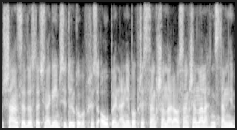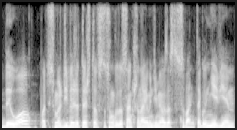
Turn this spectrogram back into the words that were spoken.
szansę dostać na gamesy tylko poprzez Open, a nie poprzez Sanctionala. O Sanctionalach nic tam nie było, chociaż możliwe, że też to w stosunku do Sanctionali będzie miało zastosowanie. Tego nie wiem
